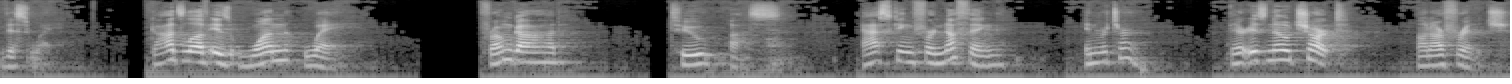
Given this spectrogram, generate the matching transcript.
this way. God's love is one way from God to us, asking for nothing in return. There is no chart on our fridge.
